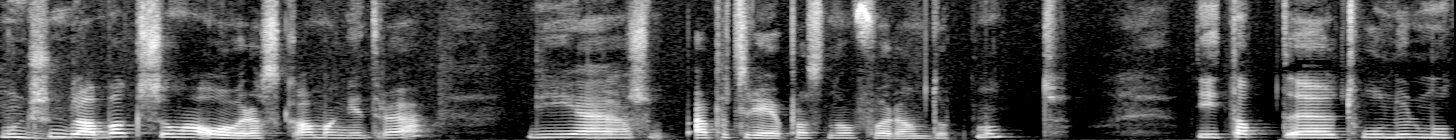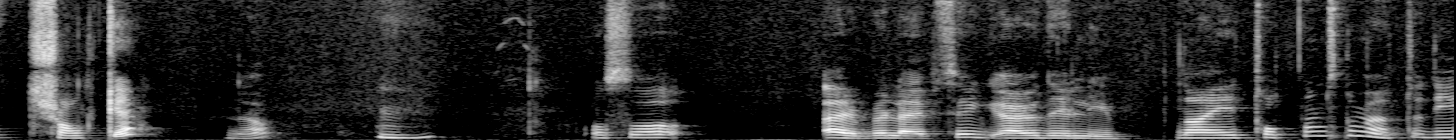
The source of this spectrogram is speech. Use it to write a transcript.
München Gladbach, som har overraska mange, tror jeg. De er, Ja. er på tredjeplass nå foran Dortmund. De tapte 2-0 mot Schalke. ja. Mhm. Og så RB Leipzig er jo det Liv... Nei, Tottenham skal møte de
